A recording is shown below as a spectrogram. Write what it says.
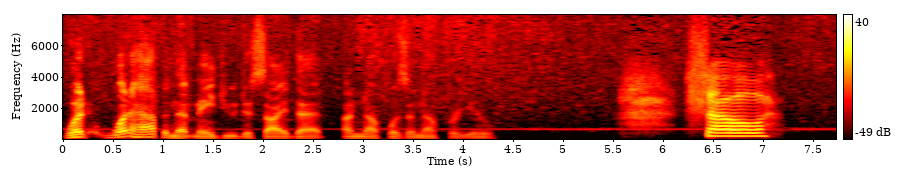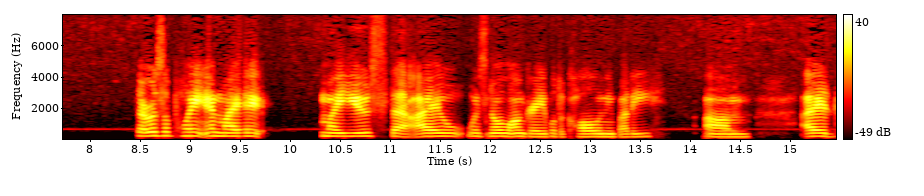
what what happened that made you decide that enough was enough for you? So there was a point in my my use that i was no longer able to call anybody. Um, i had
